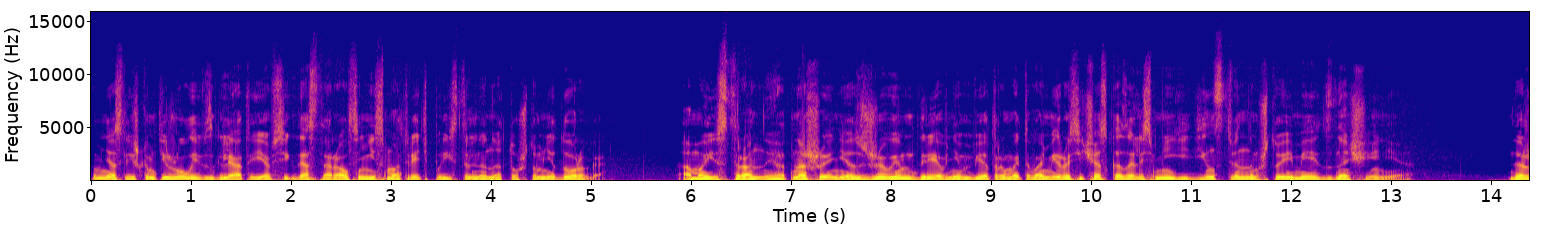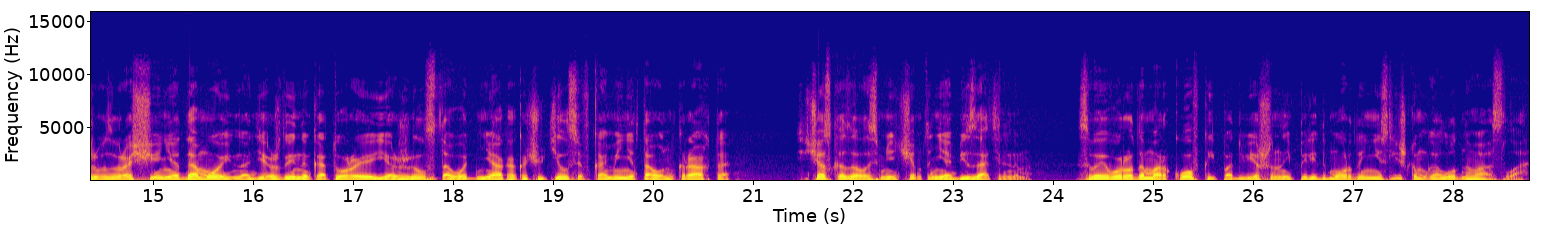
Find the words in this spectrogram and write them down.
У меня слишком тяжелый взгляд, и я всегда старался не смотреть пристально на то, что мне дорого. А мои странные отношения с живым древним ветром этого мира сейчас казались мне единственным, что имеет значение. Даже возвращение домой, надеждой на которое я жил с того дня, как очутился в камине Таункрахта, сейчас казалось мне чем-то необязательным своего рода морковкой, подвешенной перед мордой не слишком голодного осла.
